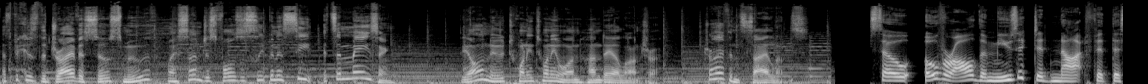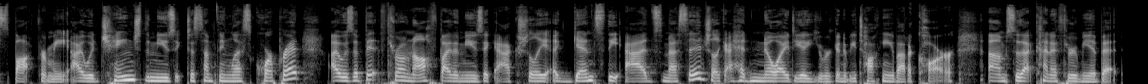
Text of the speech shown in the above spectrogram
That's because the drive is so smooth, my son just falls asleep in his seat. It's amazing. The all new 2021 Hyundai Elantra. Drive in silence. So, overall, the music did not fit this spot for me. I would change the music to something less corporate. I was a bit thrown off by the music actually against the ads message. Like, I had no idea you were going to be talking about a car. Um, so, that kind of threw me a bit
